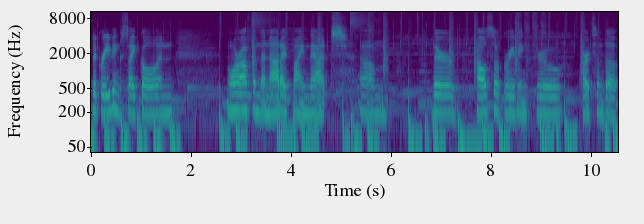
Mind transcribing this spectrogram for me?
the grieving cycle and more often than not i find that um, they're also grieving through parts of the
